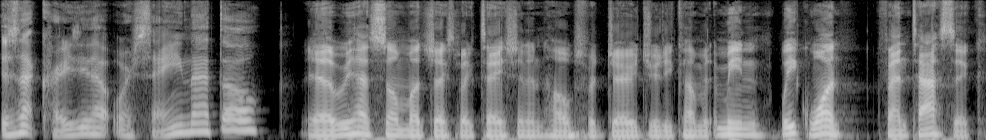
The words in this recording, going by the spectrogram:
Isn't that crazy that we're saying that though? Yeah, we had so much expectation and hopes for Jerry Jeudy coming. I mean, week one, fantastic.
